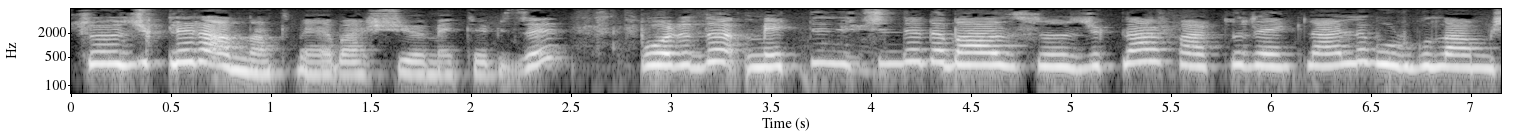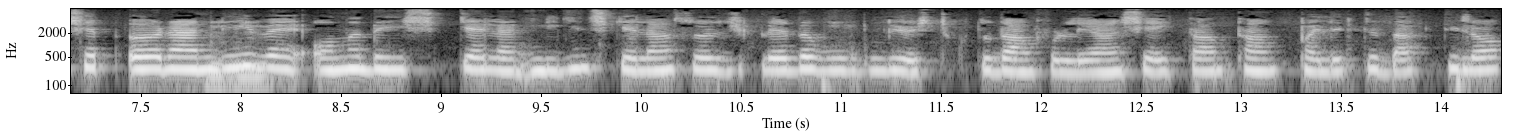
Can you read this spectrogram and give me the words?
sözcükleri anlatmaya başlıyor Mete bize. Bu arada metnin içinde de bazı sözcükler farklı renklerle vurgulanmış. Hep öğrendiği ve ona değişik gelen, ilginç gelen sözcükleri de vurguluyor. İşte kutudan fırlayan şeytan, tank, paleti, daktilo.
